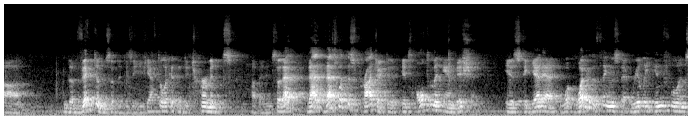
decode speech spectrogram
uh, the victims of the disease. You have to look at the determinants of it. And so that, that, that's what this project is, its ultimate ambition is to get at what, what are the things that really influence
